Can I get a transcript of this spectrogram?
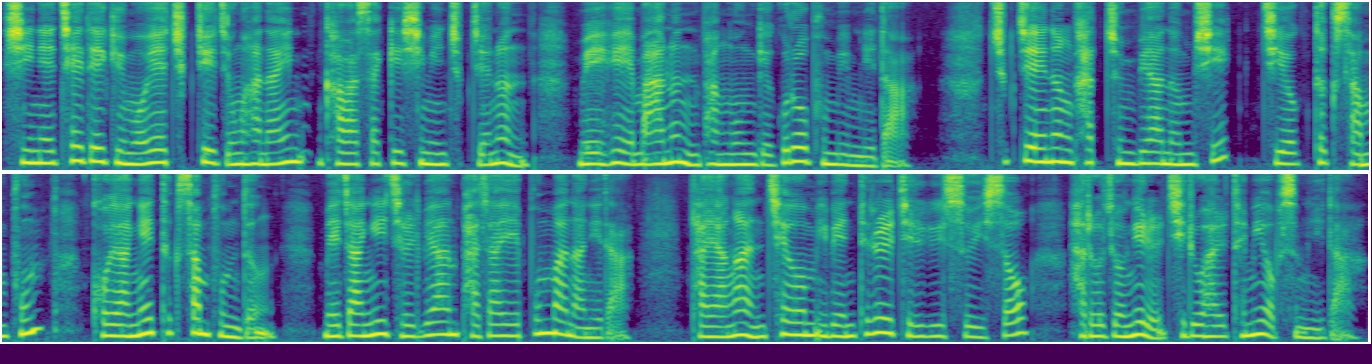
시내 최대 규모의 축제 중 하나인 가와사키 시민축제는 매해 많은 방문객으로 붐빕니다. 축제에는 갓 준비한 음식, 지역 특산품, 고향의 특산품 등 매장이 즐비한 바자회 뿐만 아니라 다양한 체험 이벤트를 즐길 수 있어 하루 종일 지루할 틈이 없습니다.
